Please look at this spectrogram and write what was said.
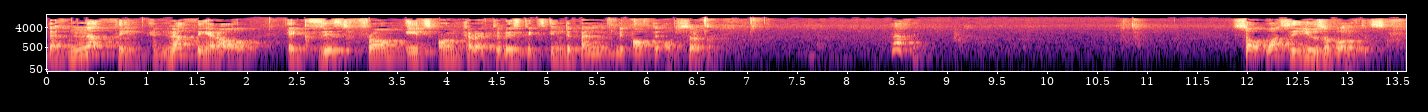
that nothing and nothing at all exists from its own characteristics independently of the observer. Nothing. So, what's the use of all of this?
